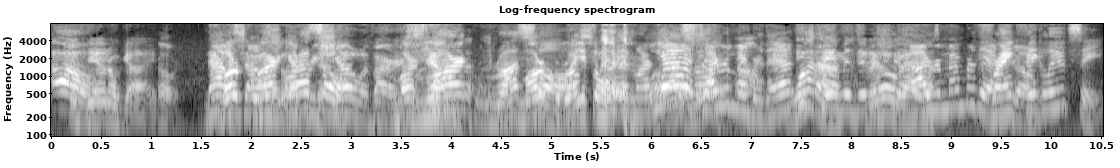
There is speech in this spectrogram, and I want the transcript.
Oh. the piano guy. Oh, Now Mark it sounds Russell. like every show of ours. Mark- yeah. Mark Russell. Mark Are you Russell. Mark yes, Russell? I remember that. What He came a and did a show. I remember that Frank show. Figliuzzi.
